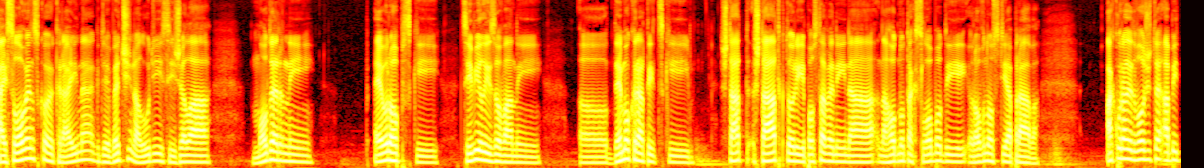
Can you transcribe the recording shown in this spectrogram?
Aj Slovensko je krajina, kde väčšina ľudí si želá moderný, európsky, civilizovaný, uh, demokratický štát, štát, ktorý je postavený na, na hodnotách slobody, rovnosti a práva. Akurát je dôležité, aby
